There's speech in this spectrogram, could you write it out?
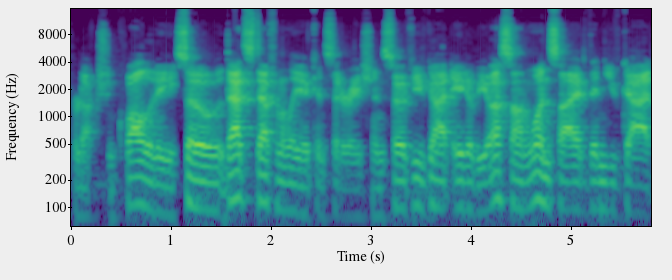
production quality. So that's definitely a consideration. So if you've got AWS on one side, then you've got,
